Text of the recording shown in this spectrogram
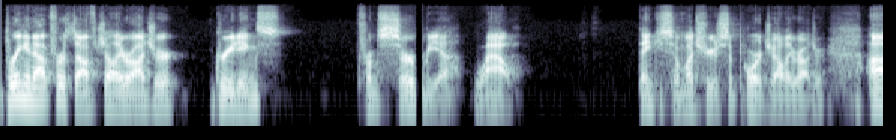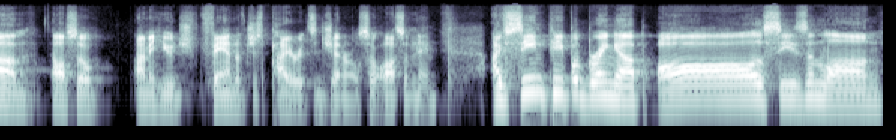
bringing up first off, Jolly Roger, greetings from Serbia. Wow. Thank you so much for your support, Jolly Roger. Um, also, I'm a huge fan of just pirates in general. So awesome name. I've seen people bring up all season long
